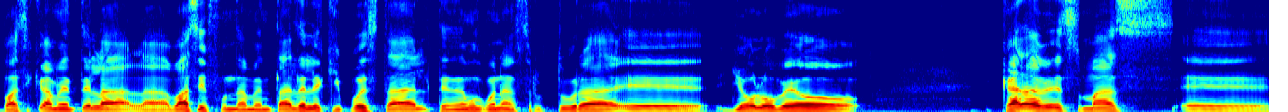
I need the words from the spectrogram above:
básicamente la, base fundamental del equipo está, tenemos buena estructura. Eh, yo lo veo vez más, eh,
